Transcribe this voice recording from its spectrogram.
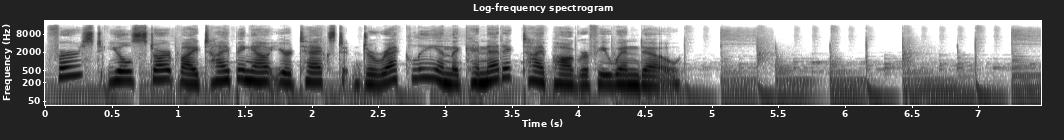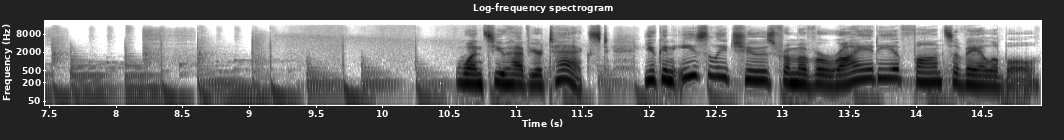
First, you'll start by typing out your text directly in the Kinetic Typography window. Once you have your text, you can easily choose from a variety of fonts available.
